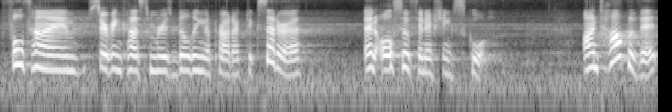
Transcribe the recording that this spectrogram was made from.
full-time, serving customers, building the product, et cetera, and also finishing school. On top of it,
